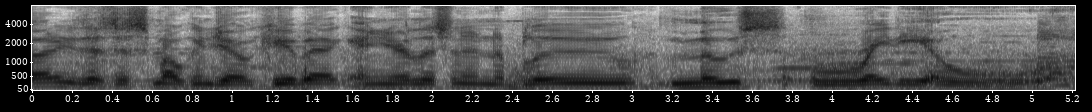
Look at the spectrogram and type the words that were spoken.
everybody. This is Smokin Joe Kubek, and you're listening to Blue Moose Radio.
